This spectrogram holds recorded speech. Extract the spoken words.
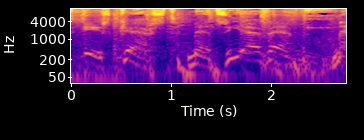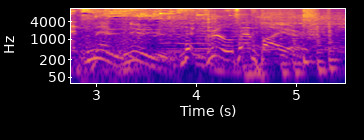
Dit is kerst met ZFM. Met men nu. The Groove Empire.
